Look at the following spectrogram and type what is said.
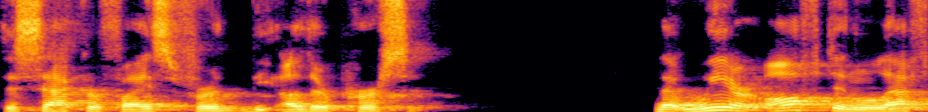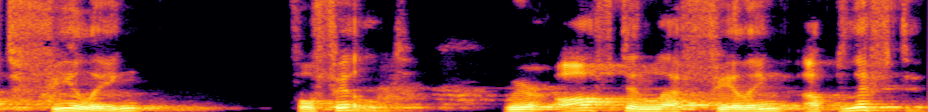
to sacrifice for the other person, that we are often left feeling fulfilled. We are often left feeling uplifted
